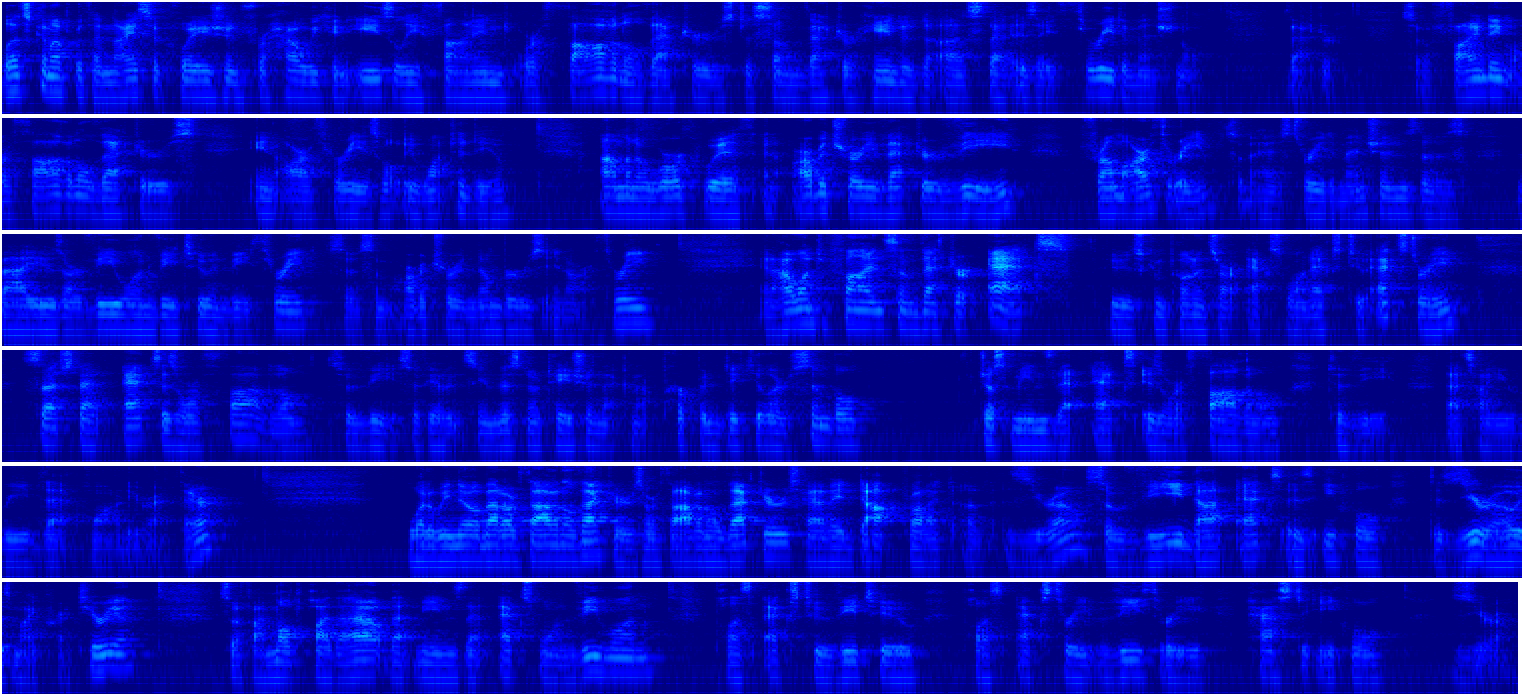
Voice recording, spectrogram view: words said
let's come up with a nice equation for how we can easily find orthogonal vectors to some vector handed to us that is a three-dimensional vector. So finding orthogonal vectors in R3 is what we want to do. I'm going to work with an arbitrary vector v from R3, so it has three dimensions. Those values are v1, v2, and v3, so some arbitrary numbers in R3. And I want to find some vector x, whose components are x1, x2, x3, such that x is orthogonal to v. So if you haven't seen this notation, that kind of perpendicular symbol just means that x is orthogonal to v. That's how you read that quantity right there. What do we know about orthogonal vectors? Orthogonal vectors have a dot product of zero, so v dot x is equal to zero is my criteria. So if I multiply that out, that means that x1 v1 plus x2 v2 plus x3 v3 has to equal zero.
